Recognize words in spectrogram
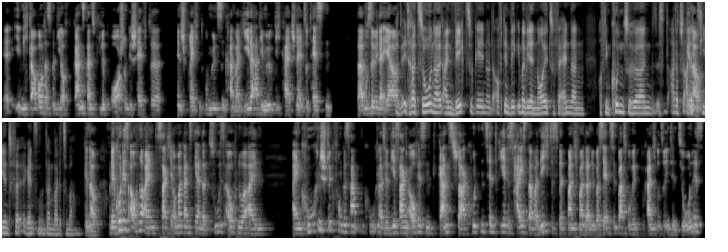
äh, ich glaube auch, dass man die auf ganz, ganz viele Branchen und Geschäfte entsprechend ummünzen kann, weil jeder hat die Möglichkeit, schnell zu testen. Da muss er wieder eher. Also Iteration halt einen Weg zu gehen und auf dem Weg immer wieder neu zu verändern, auf den Kunden zu hören, zu genau. adaptieren, genau. zu ergänzen und dann weiterzumachen. Genau. Und der Kunde ist auch nur ein, das sage ich auch mal ganz gern dazu, ist auch nur ein, ein Kuchenstück vom gesamten Kuchen. Also wir sagen auch, wir sind ganz stark kundenzentriert. Das heißt aber nicht, das wird manchmal dann übersetzt in was, wo wir gar nicht unsere Intention ist,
